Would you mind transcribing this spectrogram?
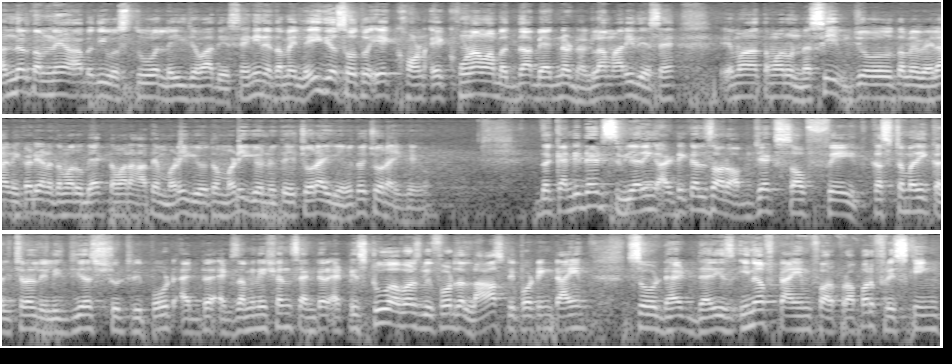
અંદર તમને આ બધી વસ્તુઓ લઈ જવા દેશે નહીં ને તમે લઈ જશો તો એક ખૂણ એક ખૂણામાં બધા બેગના ઢગલા મારી દેશે એમાં તમારું નસીબ જો તમે વહેલા નીકળ્યા અને તમારું બેગ તમારા હાથે મળી ગયું તો મળી ગયું નહીં તો એ ચોરાઈ ગયું તો ચોરાઈ ગયું candidates wearing articles or objects of faith, customary, cultural, religious should report at the examination center at least two hours before the last reporting time so that there is enough time for proper frisking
